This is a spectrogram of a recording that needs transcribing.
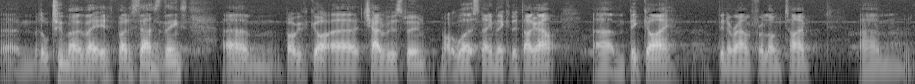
Um, a little too motivated by the sounds of things. Um, but we've got uh, Chazz Witherspoon. Not the worst name they could have dug out. Um, big guy, been around for a long time. Um,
